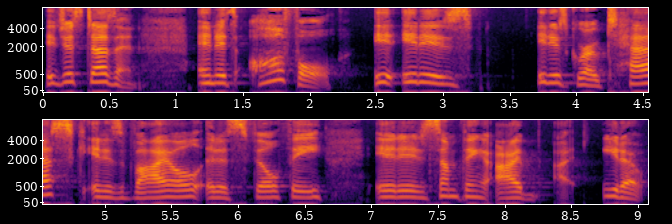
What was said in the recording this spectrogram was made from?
It just doesn't. And it's awful. It, it is, it is grotesque. It is vile. It is filthy. It is something I, I you know,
